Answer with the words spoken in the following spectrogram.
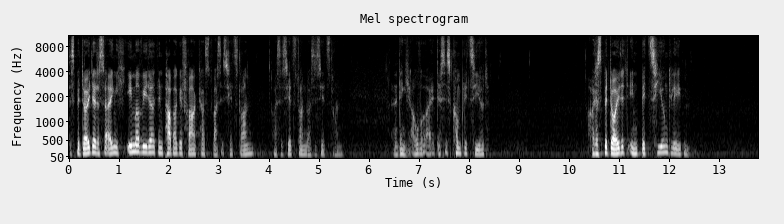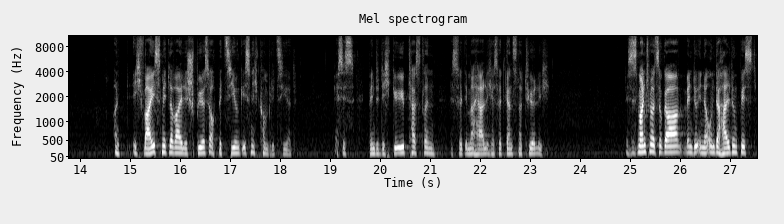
Das bedeutet, dass du eigentlich immer wieder den Papa gefragt hast, was ist jetzt dran, was ist jetzt dran, was ist jetzt dran. Und dann denke ich, oh, das ist kompliziert. Aber das bedeutet in Beziehung leben. Und ich weiß mittlerweile, spüre es auch, Beziehung ist nicht kompliziert. Es ist, wenn du dich geübt hast drin, es wird immer herrlich, es wird ganz natürlich. Es ist manchmal sogar, wenn du in einer Unterhaltung bist,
